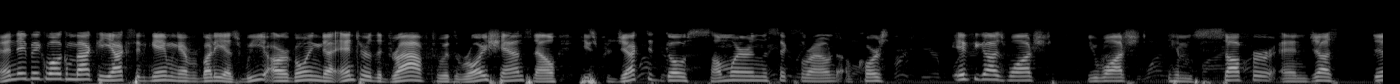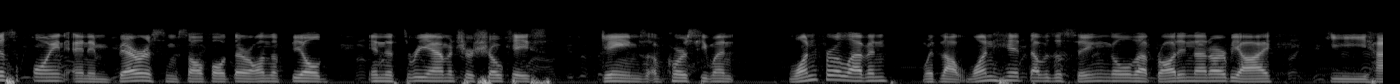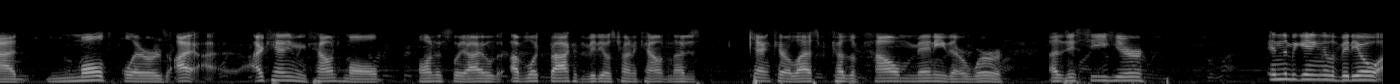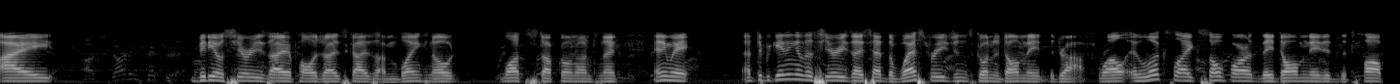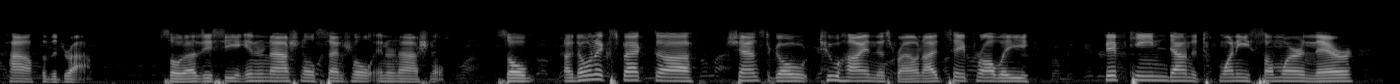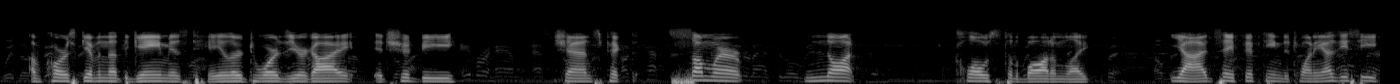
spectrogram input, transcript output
And a big welcome back to Yak City Gaming, everybody, as we are going to enter the draft with Roy Shantz now. He's projected to go somewhere in the sixth round. Of course, if you guys watched, you watched him suffer and just disappoint and embarrass himself out there on the field in the three amateur showcase games. Of course, he went 1 for 11 with that one hit that was a single that brought in that RBI. He had multiple errors. I, I I can't even count them all. Honestly, I I've looked back at the videos trying to count, and I just can't care less because of how many there were. As you see here, in the beginning of the video, I video series. I apologize, guys. I'm blanking out. Lots of stuff going on tonight. Anyway, at the beginning of the series, I said the West region's going to dominate the draft. Well, it looks like so far they dominated the top half of the draft. So as you see, international, central, international. So I don't expect uh, Shantz to go too high in this round. I'd say probably 15 down to 20, somewhere in there. Of course, given that the game is tailored towards your guy, it should be Shantz picked somewhere not close to the bottom. Like, yeah, I'd say 15 to 20. As you see,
